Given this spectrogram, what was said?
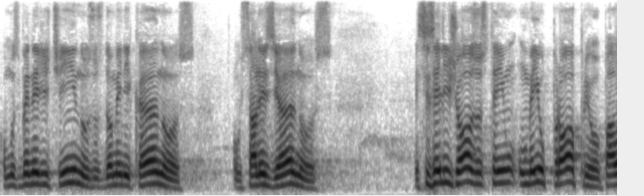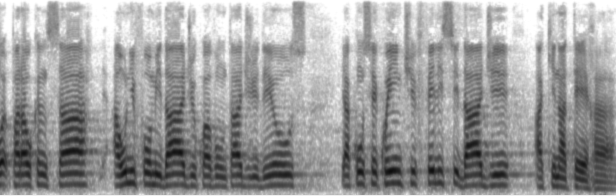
como os beneditinos, os dominicanos, os salesianos, esses religiosos têm um, meio próprio para, alcançar a uniformidade com a vontade de Deus e a consequente felicidade aqui na terra.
